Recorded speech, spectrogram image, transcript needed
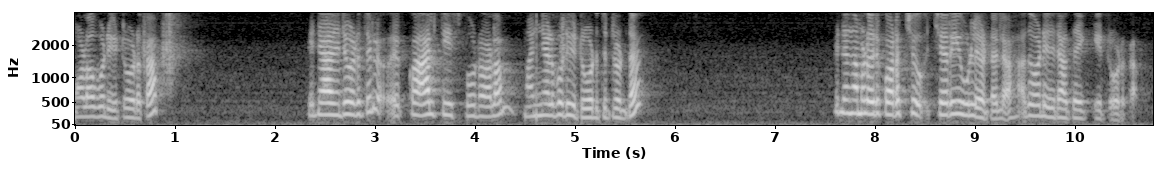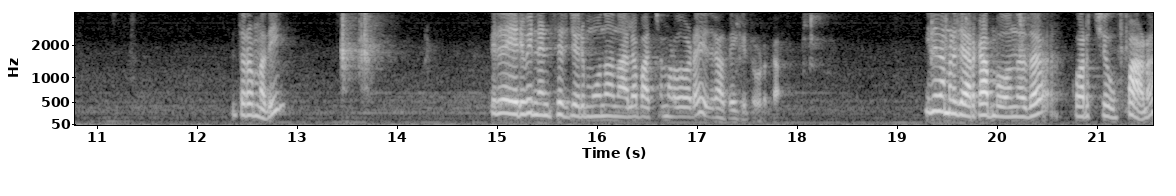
മുളക് പൊടി ഇട്ട് കൊടുക്കാം. പിന്നെ അതിന്റെ കൂട്ടത്തിൽ കാൽ ടീസ്പൂണോളം മഞ്ഞൾപ്പൊടി ഇട്ട് കൊടുത്തിട്ടുണ്ട്. പിന്നെ നമ്മളൊരു കുറച്ച് ചെറിയ ഉള്ളി ഉണ്ടല്ലോ അതുകൂടി ഇതിനകത്തേക്ക് ഇട്ട് കൊടുക്കാം. ഇത്ര മതി. പിന്നെ എരിവിനനുസരിച്ച് ഒരു മൂന്നോ നാലോ പച്ചമുളകോടെ ഇതിനകത്തേക്ക് ഇട്ട് കൊടുക്കാം. ഇനി നമ്മൾ ചേർക്കാൻ പോകുന്നത് കുറച്ച് ഉപ്പാണ്.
